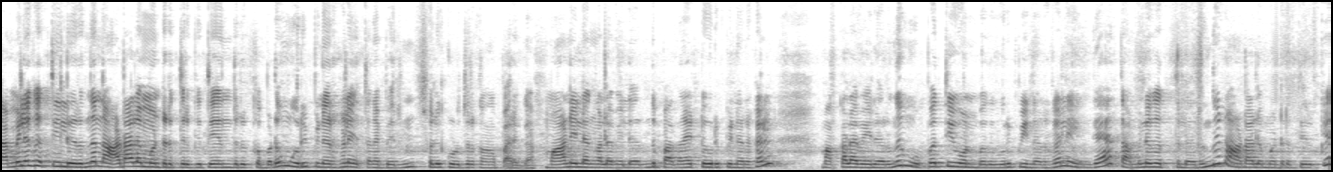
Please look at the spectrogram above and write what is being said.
தமிழகத்திலிருந்து நாடாளுமன்றத்திற்கு தேர்ந்தெடுக்கப்படும் உறுப்பினர்கள் எத்தனை பேர்னு சொல்லி கொடுத்துருக்காங்க பாருங்கள் மாநிலங்களவையிலிருந்து பதினெட்டு உறுப்பினர்கள் மக்களவையிலிருந்து முப்பத்தி ஒன்பது உறுப்பினர்கள் எங்கள் தமிழகத்திலிருந்து நாடாளுமன்றத்திற்கு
